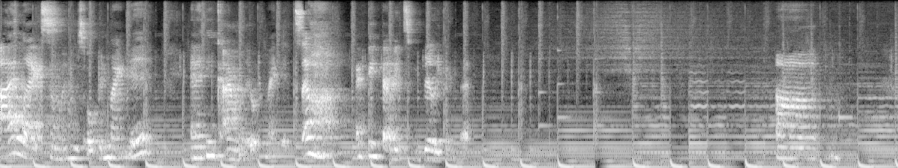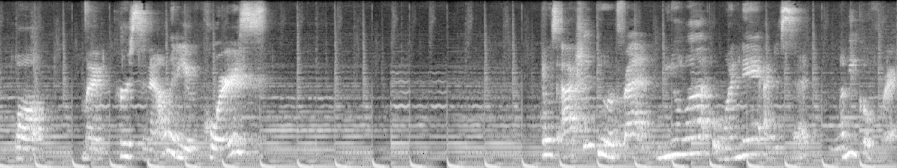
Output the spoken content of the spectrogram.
I like someone who's open-minded and I think I'm really open-minded. So I think that makes me really good fit. Um, well, my personality, of course. It was actually through a friend. You know what? One day I just said, let me go for it.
